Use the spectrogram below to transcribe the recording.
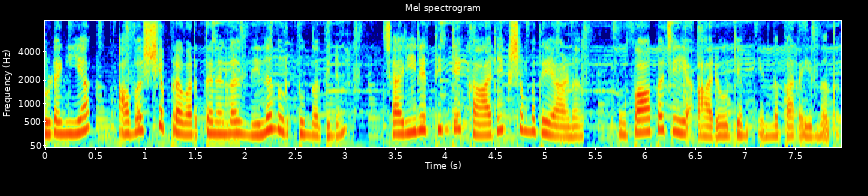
തുടങ്ങിയ അവശ്യ പ്രവർത്തനങ്ങൾ നിലനിർത്തുന്നതിനും ശരീരത്തിന്റെ കാര്യക്ഷമതയാണ് ഉപാപചയ ആരോഗ്യം എന്ന് പറയുന്നത്.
